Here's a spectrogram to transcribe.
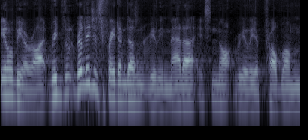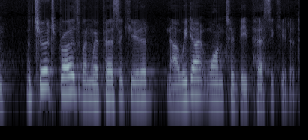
it'll be all right. Religious freedom doesn't really matter. It's not really a problem. The church grows when we're persecuted. No, we don't want to be persecuted.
